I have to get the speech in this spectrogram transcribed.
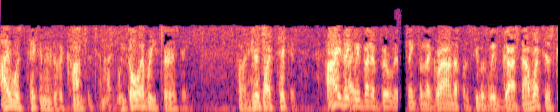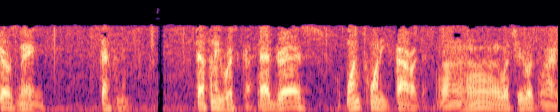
I was taking her to the concert tonight. We go every Thursday. So here's our ticket. I think I- we better build this thing from the ground up and see what we've got. Now, what's this girl's name? Stephanie. Stephanie Riska. Address? 120 Farragut. Uh-huh. What's she look like?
